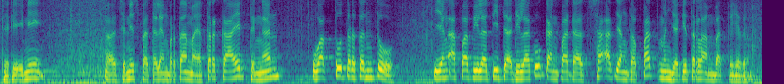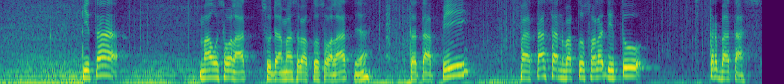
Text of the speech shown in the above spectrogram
Jadi ini uh, jenis batal yang pertama ya terkait dengan waktu tertentu yang apabila tidak dilakukan pada saat yang tepat menjadi terlambat begitu. Kita mau sholat sudah masuk waktu sholat ya, tetapi batasan waktu sholat itu terbatas.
